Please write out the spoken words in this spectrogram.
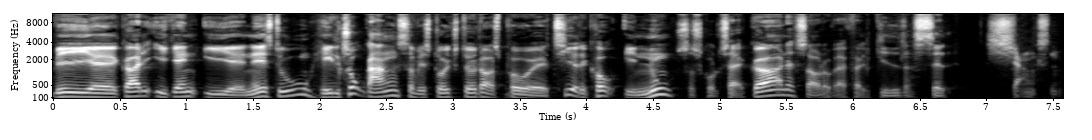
Vi gør det igen i næste uge, hele to gange, så hvis du ikke støtter os på tier.dk endnu, så skulle du tage at gøre det, så har du i hvert fald givet dig selv chancen.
